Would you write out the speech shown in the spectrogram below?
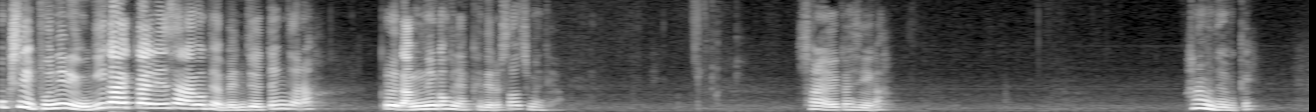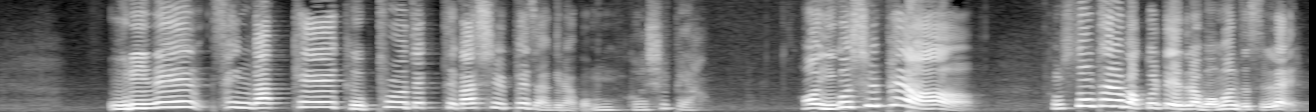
혹시 본인이 여기가 헷갈리는 사람은 그냥 맨 뒤로 땡겨라. 그리고 남는 거 그냥 그대로 써주면 돼요. 저랑 여기까지 이해가? 하나만 더 해볼게. 우리는 생각해 그 프로젝트가 실패작이라고. 음, 그건 실패야. 아, 이거 실패야. 그럼 수동태를 바꿀 때 얘들아 뭐 먼저 쓸래?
